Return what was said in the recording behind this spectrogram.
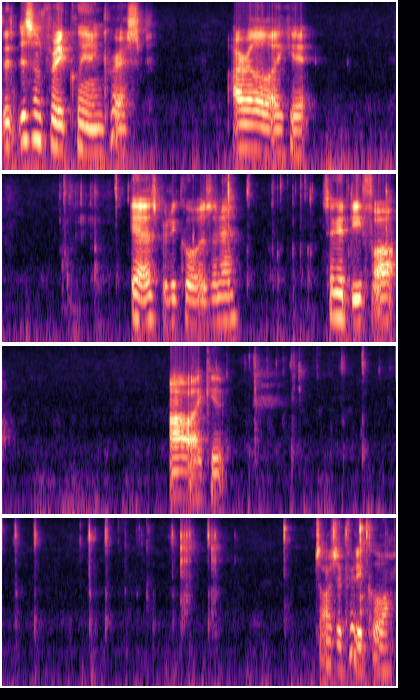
Th this one's pretty clean and crisp. I really like it. Yeah, it's pretty cool, isn't it? It's like a default. I like it. It's also pretty cool.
